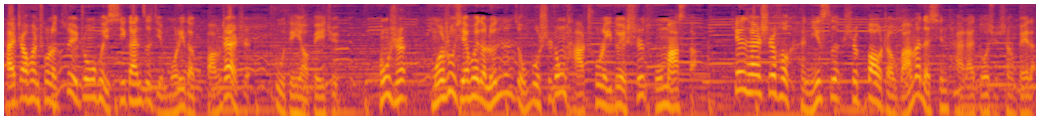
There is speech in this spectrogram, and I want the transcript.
还召唤出了最终会吸干自己魔力的狂战士，注定要悲剧。同时，魔术协会的伦敦总部时钟塔出了一对师徒 Master。天才师傅肯尼斯是抱着玩玩的心态来夺取圣杯的，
